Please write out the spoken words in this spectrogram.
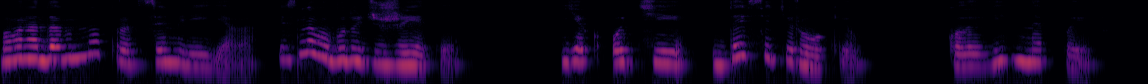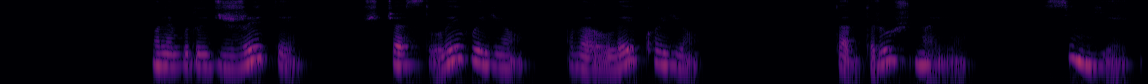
бо вона давно про це мріяла, і знову будуть жити, як оті десять років, коли він не пив. Вони будуть жити щасливою, великою та дружною сім'єю.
